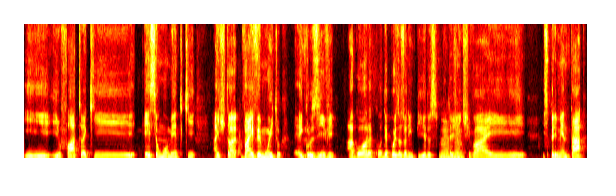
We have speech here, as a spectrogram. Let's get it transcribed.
e, e, o fato é que esse é um momento que a gente tá, vai ver muito, inclusive agora, depois das Olimpíadas, muita uhum. gente vai experimentar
